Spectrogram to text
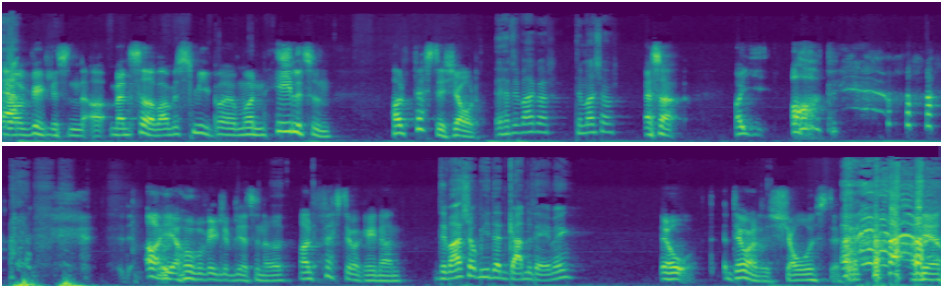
Ja. Det var virkelig sådan, og man sidder bare med smil på munden hele tiden. Hold fast, det er sjovt. Ja, det er meget godt. Det er meget sjovt. Altså, og... Åh, oh, det... Åh, oh, jeg håber virkelig, det bliver til noget. Hold fast, det var grineren. Det var sjovt med den gamle dame, ikke? Jo, det var det sjoveste. og det er,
